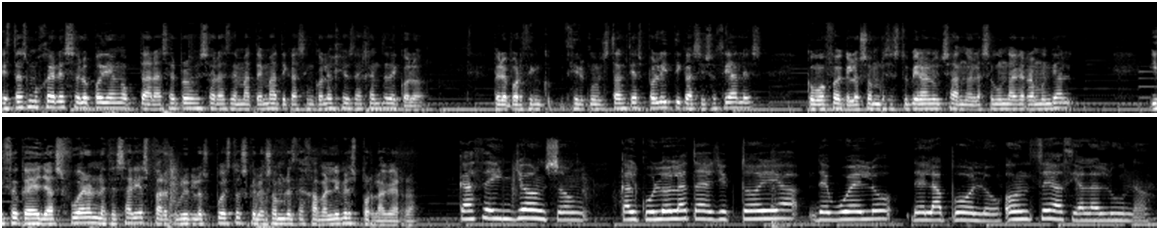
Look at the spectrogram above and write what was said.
Estas mujeres solo podían optar a ser profesoras de matemáticas en colegios de gente de color, pero por circunstancias políticas y sociales, como fue que los hombres estuvieran luchando en la Segunda Guerra Mundial, hizo que ellas fueran necesarias para cubrir los puestos que los hombres dejaban libres por la guerra. Katherine Johnson calculó la trayectoria de vuelo del Apolo 11 hacia la Luna.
